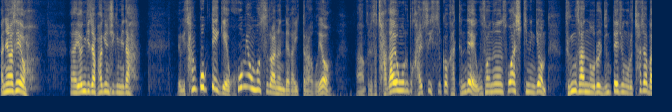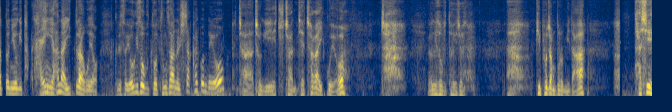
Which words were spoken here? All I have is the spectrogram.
안녕하세요. 아, 연기자 박윤식입니다. 여기 산 꼭대기에 호명호수라는 데가 있더라고요. 아, 그래서 자가용으로도 갈 수 있을 것 같은데 우선은 소화시키는 겸 등산로를 눈대중으로 찾아봤더니 여기 다, 다행히 하나 있더라고요. 그래서 여기서부터 등산을 시작할 건데요. 자, 저기 주차한 제 차가 있고요. 자, 여기서부터 이제 아, 비포장도로입니다. 다시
